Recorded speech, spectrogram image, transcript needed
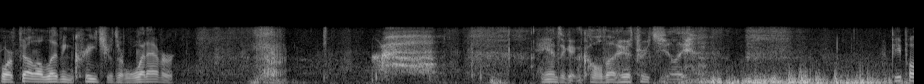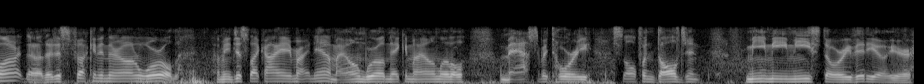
or fellow living creatures, or whatever. Hands are getting cold out here, it's pretty chilly. People aren't though. They're just fucking in their own world. I mean, just like I am right now, my own world, making my own little masturbatory, self-indulgent, me, me, me story video here.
